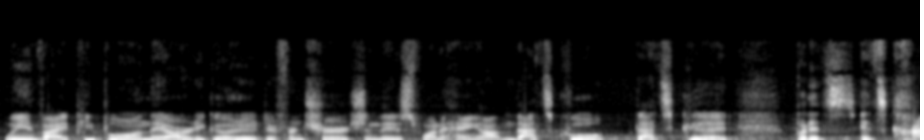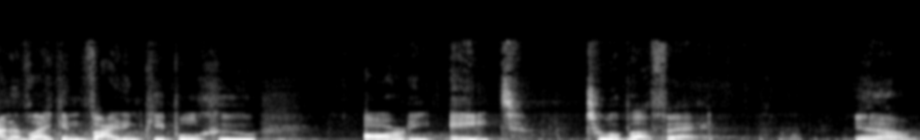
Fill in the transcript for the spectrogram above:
we invite people and they already go to a different church and they just want to hang out, and that's cool. That's good. But it's, it's kind of like inviting people who already ate to a buffet, you know,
